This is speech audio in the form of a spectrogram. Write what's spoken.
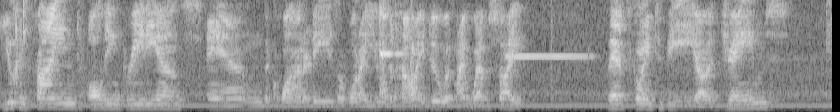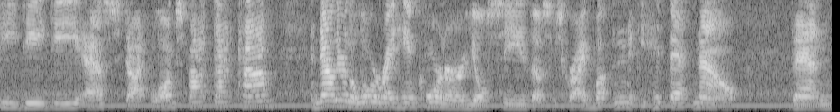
you can find all the ingredients and the quantities of what I use and how I do at my website. That's going to be uh, jamestdds.blogspot.com. And down there in the lower right hand corner, you'll see the subscribe button. If you hit that now, then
